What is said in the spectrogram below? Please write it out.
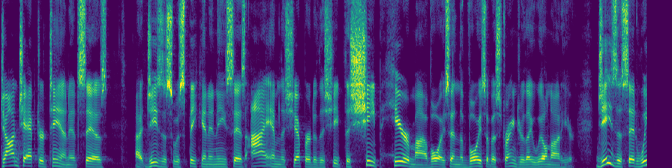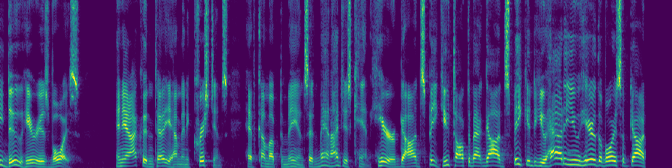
John chapter 10, it says, uh, Jesus was speaking and he says, I am the shepherd of the sheep. The sheep hear my voice, and the voice of a stranger they will not hear. Jesus said, We do hear his voice. And yet I couldn't tell you how many Christians have come up to me and said, Man, I just can't hear God speak. You talked about God speaking to you. How do you hear the voice of God?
